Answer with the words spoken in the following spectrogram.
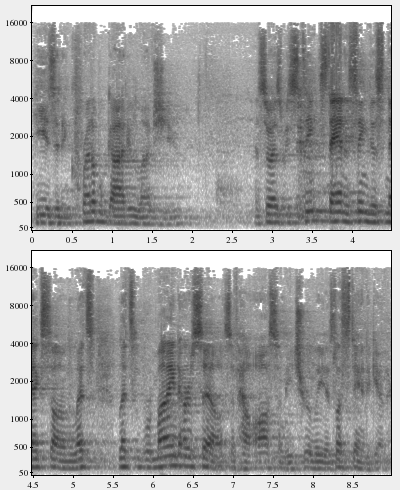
He is an incredible God who loves you. And so, as we stand and sing this next song, let's, let's remind ourselves of how awesome He truly is. Let's stand together.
